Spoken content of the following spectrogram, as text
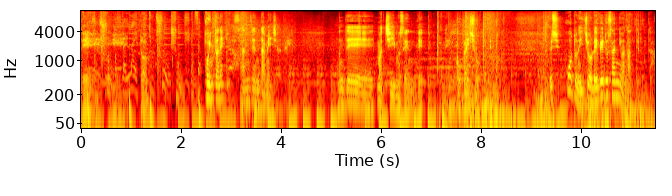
でえーっとポイントね3000ダメージ与える。なんでまあチーム戦でってことね5回勝利でよしフォードの一応レベル3にはなってるんだ。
